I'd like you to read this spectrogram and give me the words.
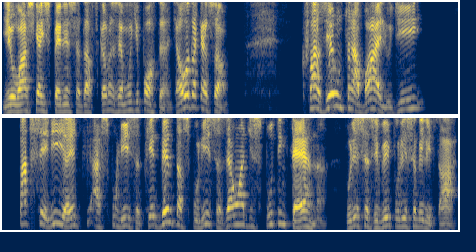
E eu acho que a experiência das câmaras é muito importante. A outra questão, fazer um trabalho de parceria entre as polícias, porque dentro das polícias é uma disputa interna, polícia civil e polícia militar.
